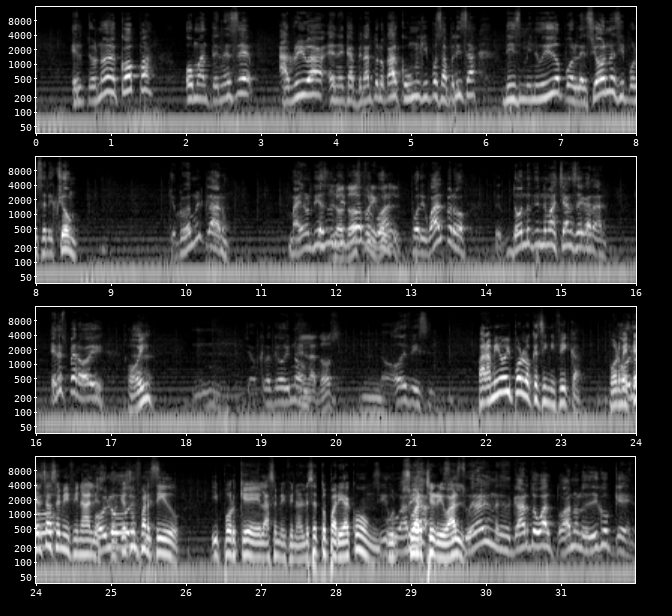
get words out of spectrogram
¿El torneo de Copa o mantenerse arriba en el campeonato local con un equipo Saprissa disminuido por lesiones y por selección? Yo creo que es muy claro. Mayor Díaz es un Los tipo dos de por fútbol, igual. Por igual, pero ¿dónde tiene más chance de ganar? Él espera hoy. Hoy. Yo creo que hoy no. En las dos. No, difícil. Para mí hoy por lo que significa. Por Hoy meterse lo- a semifinales. hoy lo Porque es un difícil. partido. Y porque las semifinales se toparía con Si un- jugaría- su archirrival. Si estuviera en el Edgardo Baltoano, le digo que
